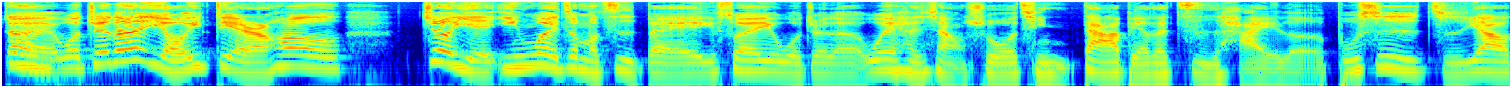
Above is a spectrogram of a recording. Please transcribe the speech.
对，我觉得有一点，然后就也因为这么自卑，所以我觉得我也很想说，请大家不要再自嗨了。不是只要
